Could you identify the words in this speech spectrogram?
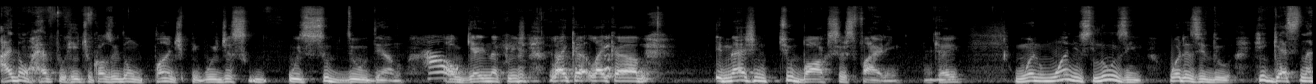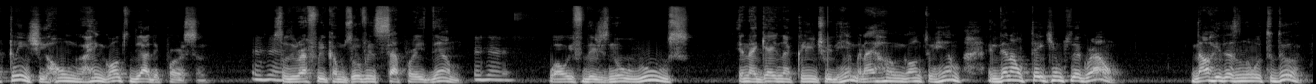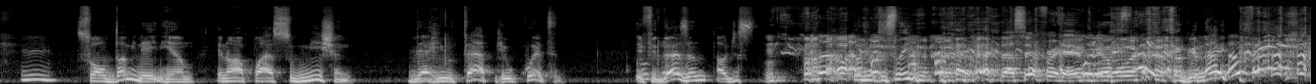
I don't have to hit you because we don't punch people. We just we subdue them. How? I'll get in a clinch. like a, like a, imagine two boxers fighting. Okay, when one is losing, what does he do? He gets in a clinch. He hang, hang on to the other person. Mm-hmm. So the referee comes over and separates them. Mm-hmm. Well, if there's no rules, and I get in a clinch with him and I hang on to him, and then I'll take him to the ground. Now he doesn't know what to do. Mm. So I'll dominate him and I'll apply a submission that mm-hmm. he'll tap, he'll quit. If he doesn't, I'll just put him to sleep. That's it for him. No more. Good night.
